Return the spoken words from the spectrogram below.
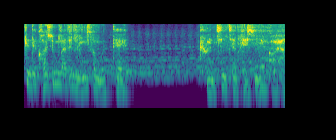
근데 거짓말은 용서 못해. 그건 진짜 배신인 거야.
